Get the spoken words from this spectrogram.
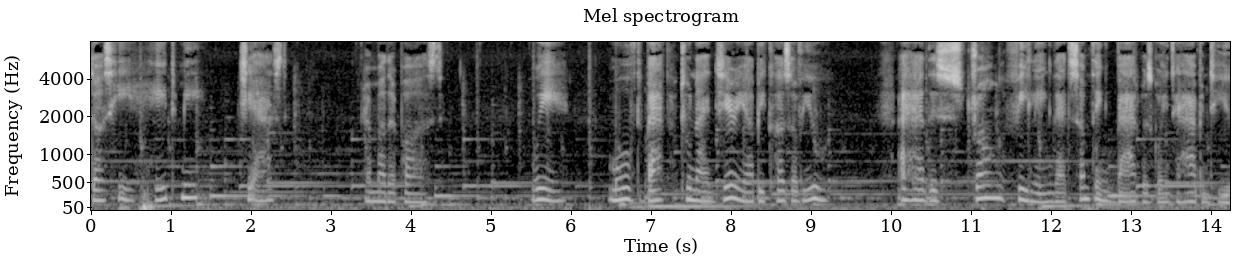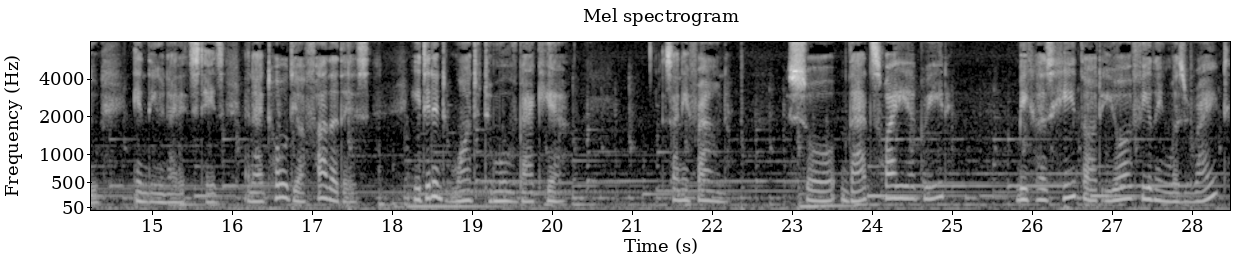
Does he hate me? she asked. Her mother paused. We moved back to Nigeria because of you. I had this strong feeling that something bad was going to happen to you in the United States, and I told your father this. He didn't want to move back here. Sunny frowned. So that's why he agreed? Because he thought your feeling was right?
